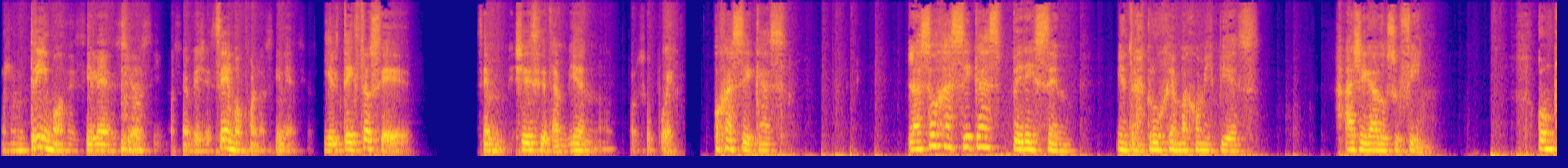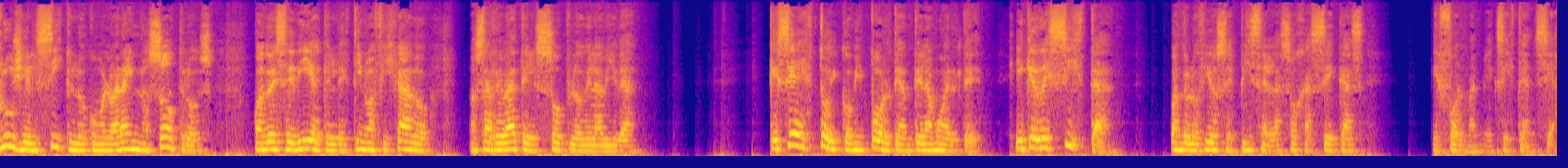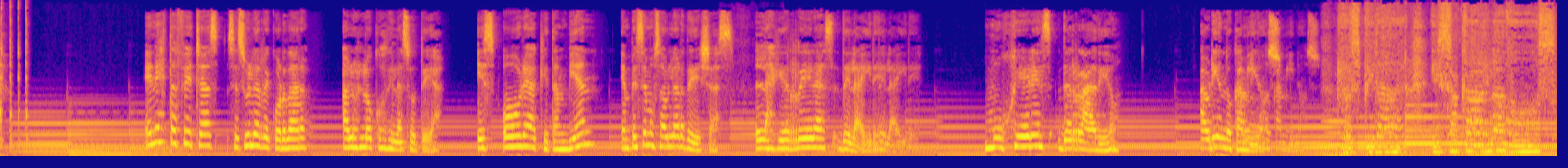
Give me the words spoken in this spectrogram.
Nos nutrimos de silencios y nos embellecemos con los silencios. Y el texto se, se embellece también, ¿no? Por supuesto. Hojas secas. Las hojas secas perecen mientras crujen bajo mis pies. Ha llegado su fin. Concluye el ciclo como lo hará en nosotros cuando ese día que el destino ha fijado nos arrebate el soplo de la vida. Que sea estoico mi porte ante la muerte y que resista cuando los dioses pisen las hojas secas que forman mi existencia. En estas fechas se suele recordar a los locos de la azotea. Es hora que también empecemos a hablar de ellas, las guerreras del aire. Del aire. Mujeres de radio. Abriendo caminos. Respirar y sacar la voz.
